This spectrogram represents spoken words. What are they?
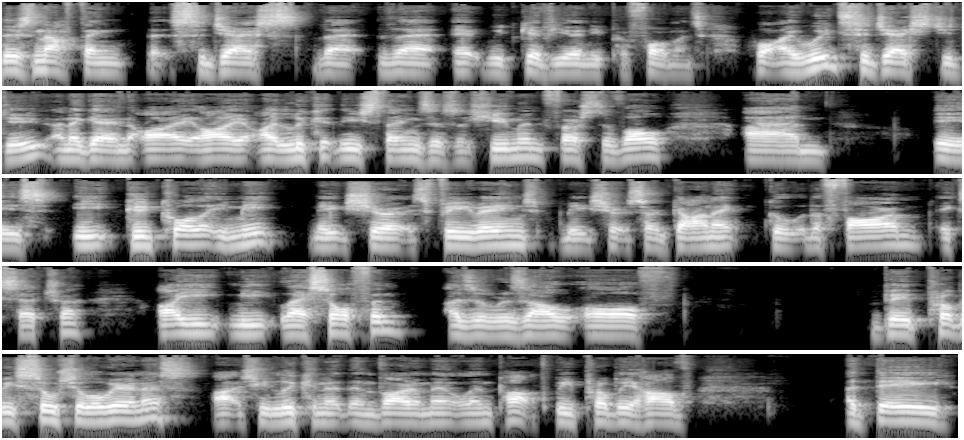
there's nothing that suggests that that it would give you any performance. What I would suggest you do, and again, I I, I look at these things as a human first of all, um, is eat good quality meat. Make sure it's free range. Make sure it's organic. Go to the farm, etc. I eat meat less often as a result of be probably social awareness. Actually, looking at the environmental impact, we probably have a day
